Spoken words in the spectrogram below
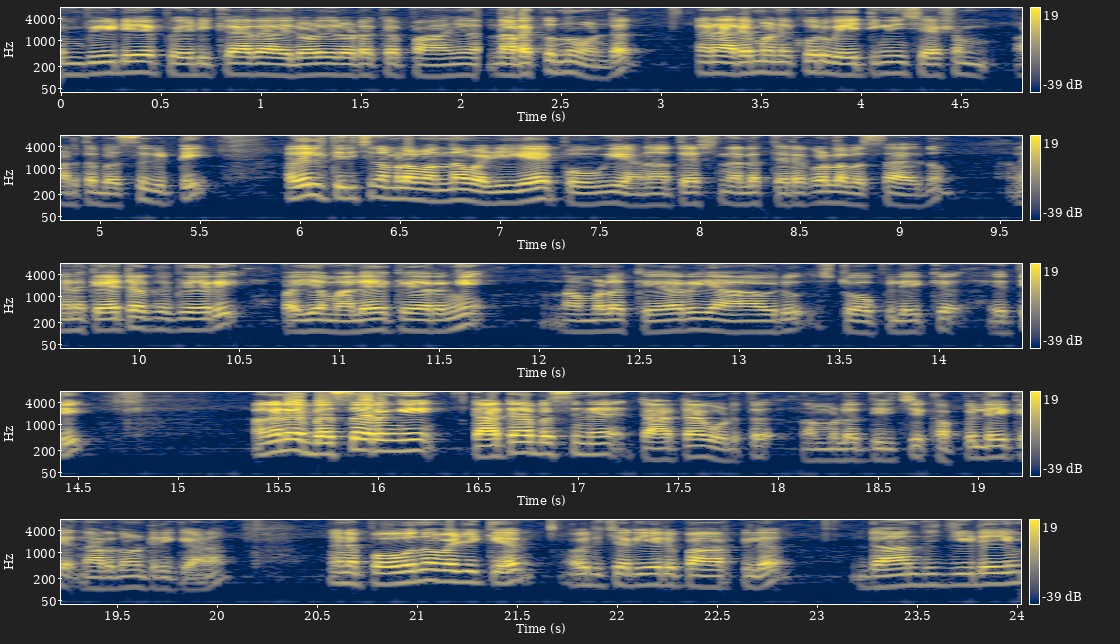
എം വി ഡിയെ പേടിക്കാതെ അതിലൂടെ ഇതിലൂടെയൊക്കെ പാഞ്ഞ് നടക്കുന്നുമുണ്ട്. അങ്ങനെ അരമണിക്കൂർ വെയിറ്റിങ്ങിന് ശേഷം അടുത്ത ബസ് കിട്ടി. അതിൽ തിരിച്ച് നമ്മൾ വന്ന വഴിയെ പോവുകയാണ്. അത്യാവശ്യം നല്ല തിരക്കുള്ള ബസ്സായിരുന്നു. അങ്ങനെ കയറ്റമൊക്കെ കയറി പയ്യെ മലയൊക്കെ ഇറങ്ങി നമ്മൾ കയറിയ ആ ഒരു സ്റ്റോപ്പിലേക്ക് എത്തി. അങ്ങനെ ബസ് ഇറങ്ങി ടാറ്റ ബസ്സിന് ടാറ്റ കൊടുത്ത് നമ്മൾ തിരിച്ച് കപ്പലിലേക്ക് നടന്നുകൊണ്ടിരിക്കുകയാണ്. അങ്ങനെ പോകുന്ന വഴിക്ക് ഒരു ചെറിയൊരു പാർക്കിൽ ഗാന്ധിജിയുടെയും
